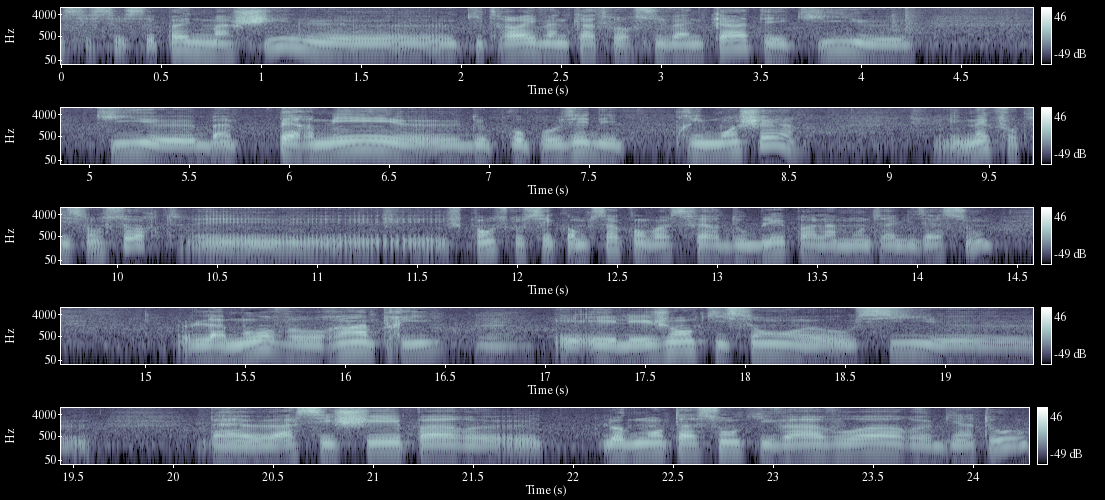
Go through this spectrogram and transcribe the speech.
c'est pas une machine qui travaille 24 heures sur 24 et qui qui euh, ben, permet euh, de proposer des prix moins chers. Les mecs, il faut qu'ils s'en sortent. Et je pense que c'est comme ça qu'on va se faire doubler par la mondialisation. L'amour aura un prix. Mm. Et, les gens qui sont euh, aussi ben, asséchés par l'augmentation qu'il va avoir bientôt,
